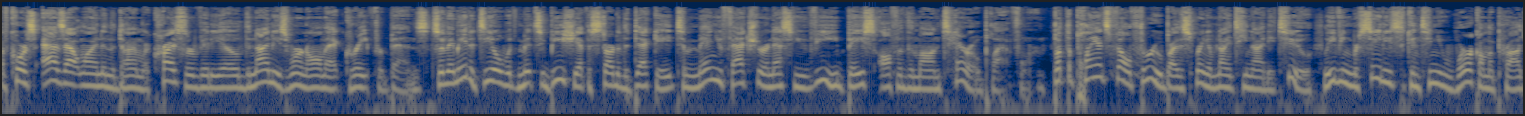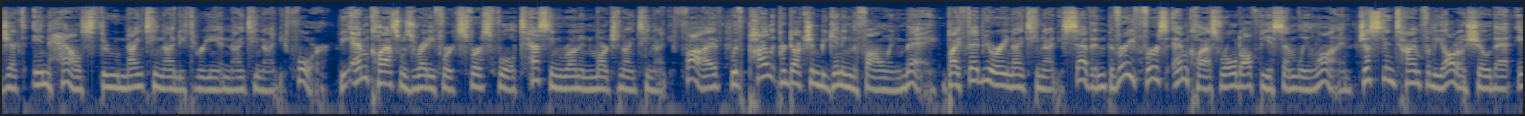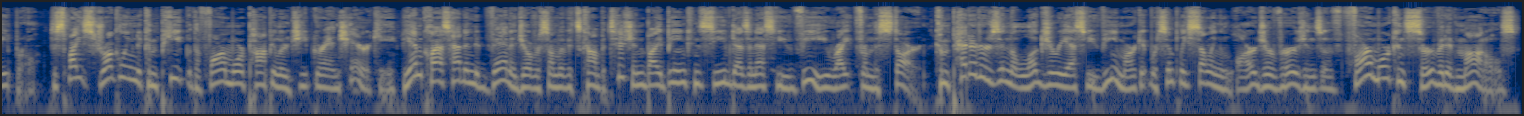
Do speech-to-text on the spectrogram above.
Of course, as outlined in the Daimler Chrysler video, the 90s weren't all that great for Benz, so they made a deal with Mitsubishi at the start of the decade to manufacture an SUV based off of the Montero platform. But the plans fell through by the spring of 1992, leaving Mercedes to continue work on the project in-house through 1993 and 1994. The M-Class was ready for its first full testing run in March 1995, with pilot production beginning the following May. By February 1997, the very first M-Class rolled off the assembly line, just in time for the auto show that April. Despite struggling to compete with the far more popular Jeep Grand Cherokee, the M-Class had an advantage over some of its competition by being conceived as an SUV right from the start. Competitors in the luxury SUV market were simply selling larger versions of far more conservative models.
